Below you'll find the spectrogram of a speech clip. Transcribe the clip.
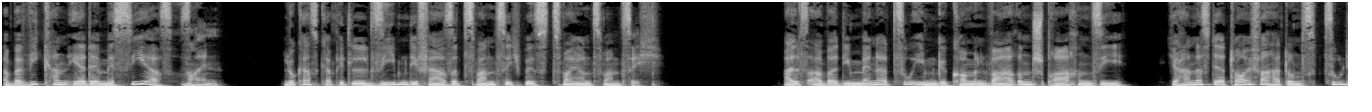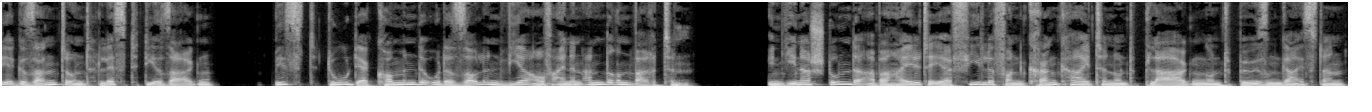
Aber wie kann er der Messias sein? Lukas Kapitel 7, die Verse 20 bis 22. Als aber die Männer zu ihm gekommen waren, sprachen sie, Johannes der Täufer hat uns zu dir gesandt und lässt dir sagen, bist du der Kommende oder sollen wir auf einen anderen warten? In jener Stunde aber heilte er viele von Krankheiten und Plagen und bösen Geistern,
